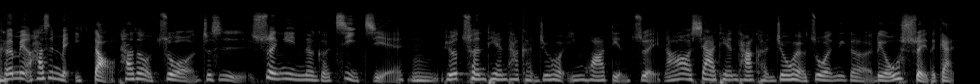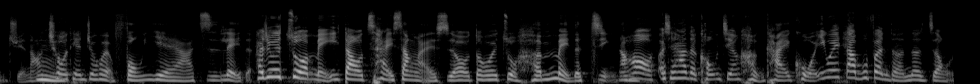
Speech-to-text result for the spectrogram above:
可是没有，它是每一道它都有做，就是顺应那个季节，嗯。比如春天，它可能就会有樱花点缀，然后夏天它可能就会有做那个流水的感觉，然后秋天就会有枫叶啊之类的。它就会做每一道菜上来的时候，都会做很美的景，然后而且它的空间很开阔，因为大部分的那种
